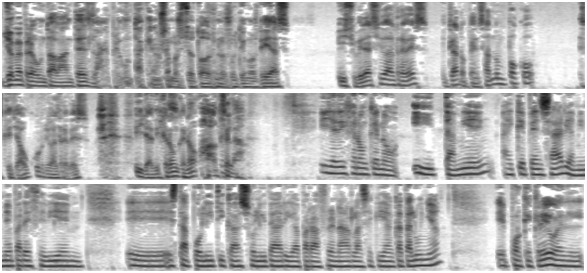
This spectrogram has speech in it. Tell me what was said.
Yo me preguntaba antes, la pregunta que nos hemos hecho todos en los últimos días, ¿y si hubiera sido al revés? Y claro, pensando un poco, es que ya ocurrió al revés. Y ya dijeron que no, Ángela. Y ya dijeron que no. Y también hay que pensar, y a mí me parece bien eh, esta política solidaria para frenar la sequía en Cataluña, eh, porque creo en,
